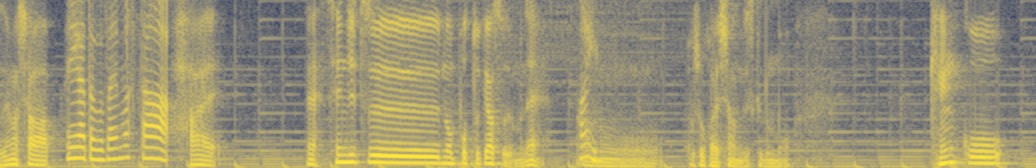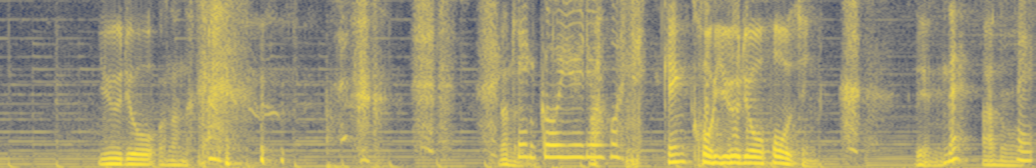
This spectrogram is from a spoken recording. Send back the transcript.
ございました。ありがとうございました。はい。ね、先日のポッドキャストでもね、はいあのーご紹介したんですけども、健康有料、あ、なんだっけ。健康有料法人。健康有料法人でね、あの、はい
